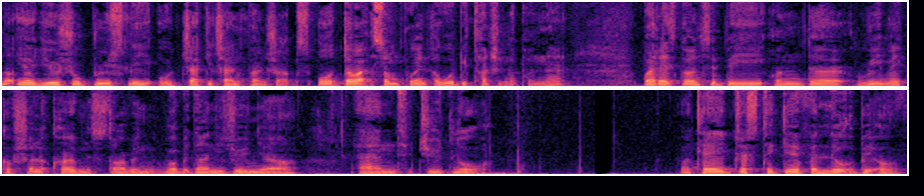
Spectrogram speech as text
not your usual Bruce Lee or Jackie Chan punch ups, although at some point I will be touching upon that. But it's going to be on the remake of Sherlock Holmes starring Robert Downey Jr. and Jude Law. Okay, just to give a little bit of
